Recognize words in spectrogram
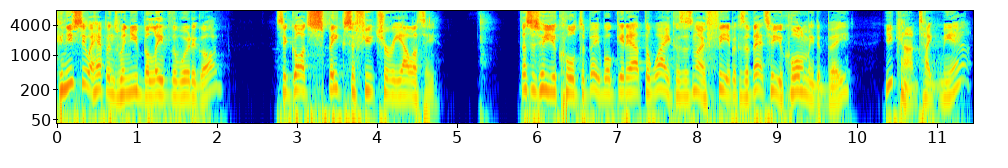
Can you see what happens when you believe the word of God? So God speaks a future reality. This is who you're called to be. Well, get out the way because there's no fear because if that's who you're calling me to be, you can't take me out.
